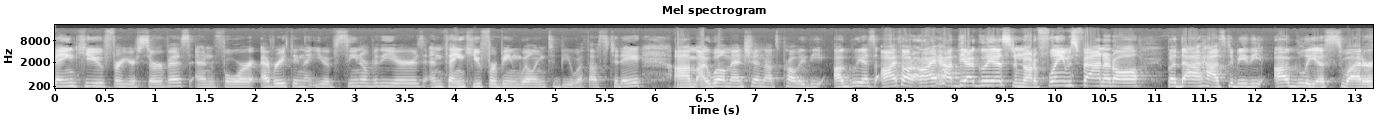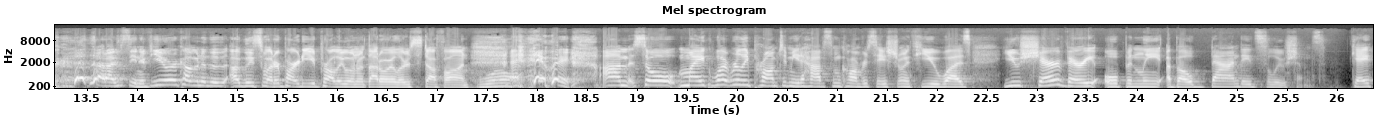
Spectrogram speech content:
Thank you for your service and for everything that you have seen over the years. And thank you for being willing to be with us today. Um, I will mention that's probably the ugliest. I thought I had the ugliest. I'm not a Flames fan at all, but that has to be the ugliest sweater that I've seen. If you were coming to the ugly sweater party, you'd probably win with that Oilers stuff on. Whoa. Anyway, um, so Mike, what really prompted me to have some conversation with you was you share very openly about band aid solutions. Okay.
